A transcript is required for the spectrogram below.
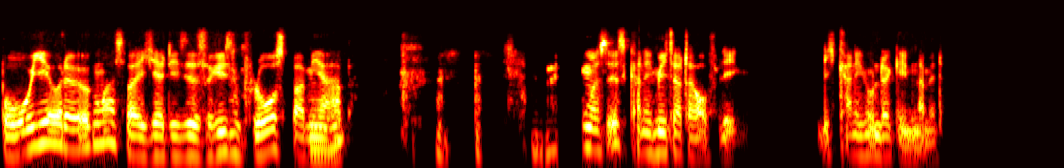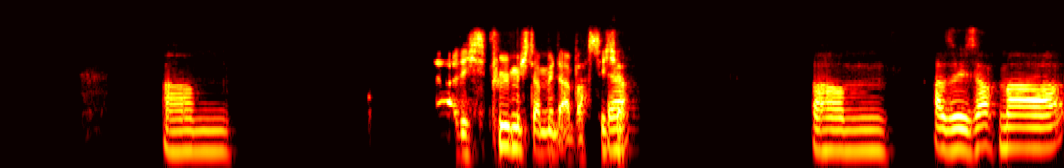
Boje oder irgendwas, weil ich ja dieses riesen Floß bei mir Mhm. habe. Wenn irgendwas ist, kann ich mich da drauflegen. Ich kann nicht untergehen damit. ähm, Also ich fühle mich damit einfach sicher. ja. Ähm, also ich sag mal,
